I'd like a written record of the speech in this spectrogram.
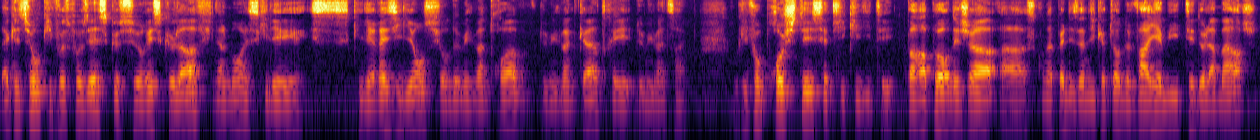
La question qu'il faut se poser, est-ce que ce risque-là, finalement, est-ce qu'il est, est, est, résilient sur 2023, 2024 et 2025 Donc il faut projeter cette liquidité par rapport déjà à ce qu'on appelle des indicateurs de variabilité de la marge.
